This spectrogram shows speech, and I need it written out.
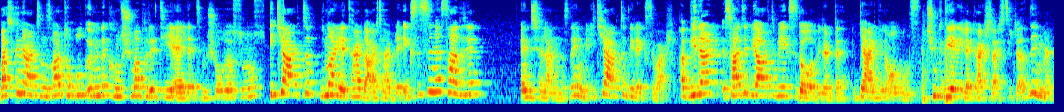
başka ne artınız var? Topluluk önünde konuşma pratiği elde etmiş oluyorsunuz. 2 artı bunlar yeter de artar bile. Eksisi ne? Sadece endişelendiniz değil mi? 2 artı 1 eksi var. Ha birer sadece bir artı bir eksi de olabilirdi. Gergin olmanız. Çünkü diğeriyle karşılaştıracağız değil mi?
